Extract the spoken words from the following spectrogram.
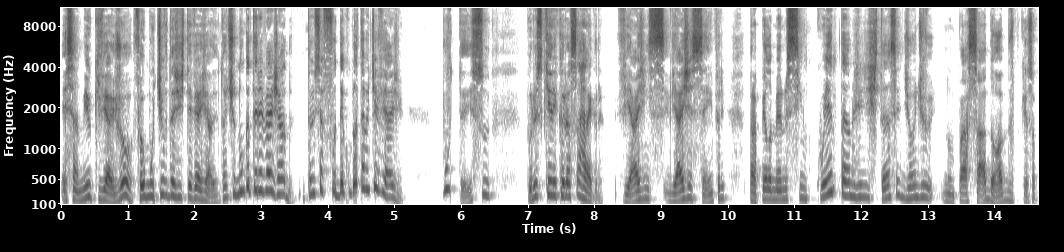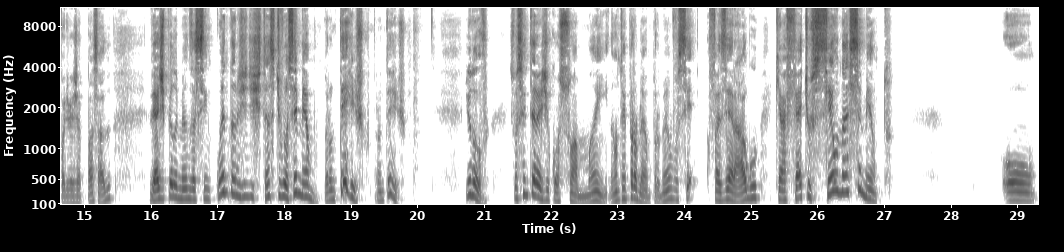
esse amigo que viajou foi o motivo da gente ter viajado. Então a gente nunca teria viajado. Então isso é foder completamente a viagem. Puta, isso. Por isso que ele criou essa regra. Viagem, viaje sempre para pelo menos 50 anos de distância de onde. No passado, óbvio, porque só pode viajar para o passado. Viaje pelo menos a 50 anos de distância de você mesmo. Para não ter risco. Para não ter risco. De novo, se você interagir com a sua mãe, não tem problema. O problema é você fazer algo que afete o seu nascimento. Ou,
